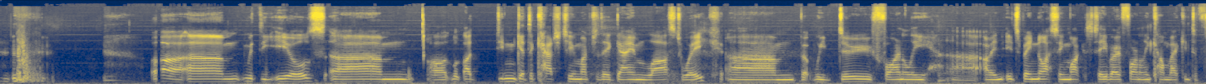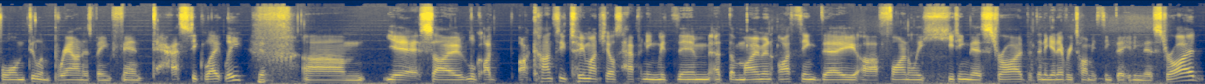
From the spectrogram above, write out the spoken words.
Oh, um, with the Eels, um, oh, look, I didn't get to catch too much of their game last week, um, but we do finally. Uh, I mean, it's been nice seeing Maika Sivo finally come back into form. Dylan Brown has been fantastic lately. Yep. Um, yeah, so look, I I can't see too much else happening with them at the moment. I think they are finally hitting their stride, but then again, every time you think they're hitting their stride,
